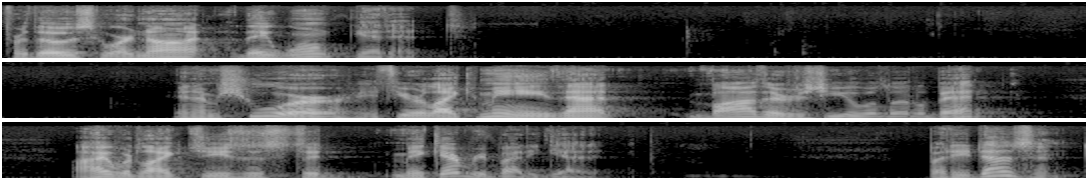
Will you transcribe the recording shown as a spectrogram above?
For those who are not, they won't get it. And I'm sure if you're like me, that bothers you a little bit. I would like Jesus to make everybody get it. But he doesn't.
